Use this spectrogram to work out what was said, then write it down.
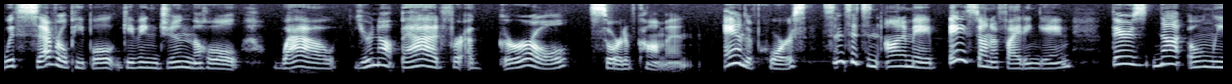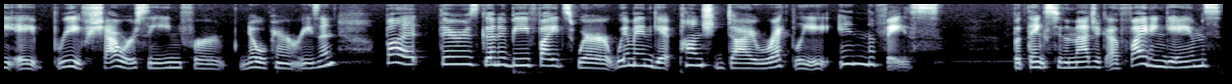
with several people giving Jun the whole, wow, you're not bad for a girl sort of comment. And of course, since it's an anime based on a fighting game, there's not only a brief shower scene for no apparent reason, but there's gonna be fights where women get punched directly in the face. But thanks to the magic of fighting games,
